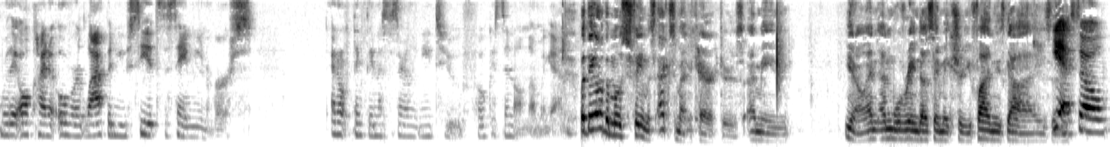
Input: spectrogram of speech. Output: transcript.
where they all kind of overlap and you see it's the same universe. I don't think they necessarily need to focus in on them again. But they are the most famous X Men characters. I mean, you know, and, and Wolverine does say, make sure you find these guys. and- Yeah, so,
